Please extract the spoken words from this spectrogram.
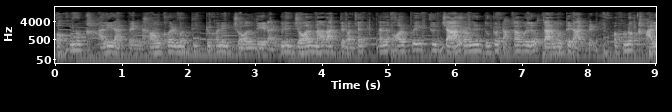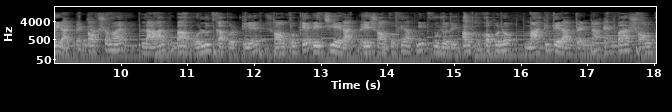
কখনো খালি রাখবেন না। শঙ্খের মধ্যে একটুখানি জল দিয়ে রাখবেন। যদি জল না রাখতে পারছেন তাহলে অল্প একটু চার সঙ্গে দুটো টাকা হলেও তার মধ্যে রাখবেন। কখনো খালি রাখবেন সবসময় লাল বা হলুদ কাপড় দিয়ে শঙ্খকে পেঁচিয়ে রাখবেন। এই শঙ্খকে আপনি পুজো দিন শঙ্খ কখনো মাটিতে রাখবেন না। একবার শঙ্খ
